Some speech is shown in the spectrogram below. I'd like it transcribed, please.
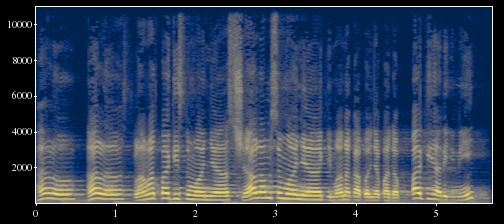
Halo, halo, selamat pagi semuanya. Shalom semuanya. Gimana kabarnya pada pagi hari ini?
